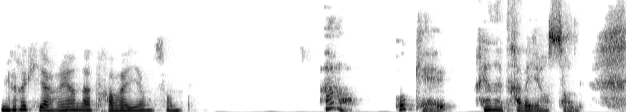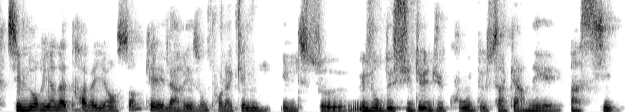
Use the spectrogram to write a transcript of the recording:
Il dirait qu'il n'y a rien à travailler ensemble. Ah, ok rien à travailler ensemble. S'ils n'ont rien à travailler ensemble, quelle est la raison pour laquelle ils, se, ils ont décidé du coup de s'incarner ainsi?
